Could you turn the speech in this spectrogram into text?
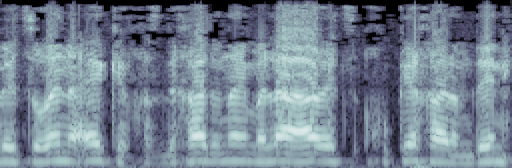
ואצורנה עקב, חסדך אדוני מלא הארץ, חוקיך למדני.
